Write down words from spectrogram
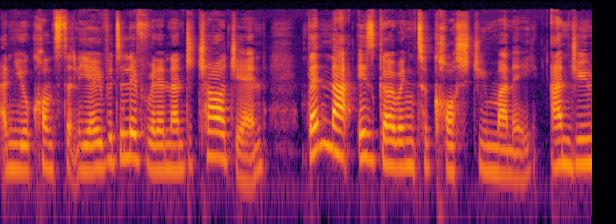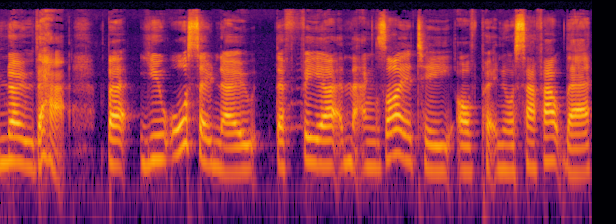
and you're constantly over delivering and undercharging then that is going to cost you money. And you know that. But you also know the fear and the anxiety of putting yourself out there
